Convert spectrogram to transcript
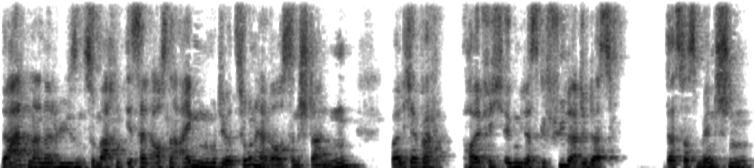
Datenanalysen zu machen, ist halt aus einer eigenen Motivation heraus entstanden, weil ich einfach häufig irgendwie das Gefühl hatte, dass das, was Menschen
